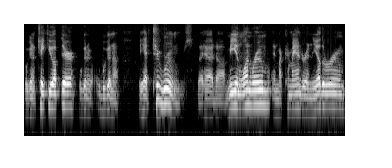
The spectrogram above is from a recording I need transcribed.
We're going to take you up there. We're going to, we're going to, they had two rooms. They had uh, me in one room and my commander in the other room.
